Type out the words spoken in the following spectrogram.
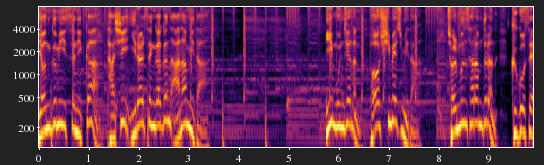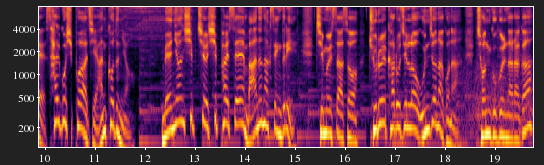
연금이 있으니까 다시 일할 생각은 안 합니다. 이 문제는 더 심해집니다. 젊은 사람들은 그곳에 살고 싶어 하지 않거든요. 매년 17, 18세의 많은 학생들이 짐을 싸서 줄을 가로질러 운전하거나 전국을 날아가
